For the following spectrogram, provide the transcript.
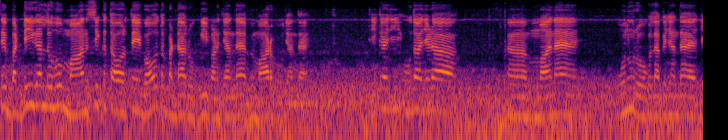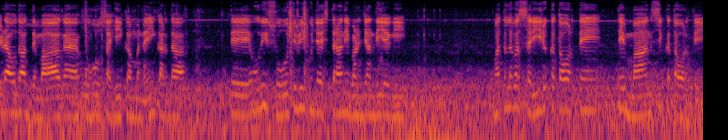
ਤੇ ਵੱਡੀ ਗੱਲ ਉਹ ਮਾਨਸਿਕ ਤੌਰ ਤੇ ਬਹੁਤ ਵੱਡਾ ਰੋਗੀ ਬਣ ਜਾਂਦਾ ਹੈ, ਬਿਮਾਰ ਹੋ ਜਾਂਦਾ ਹੈ। ਠੀਕ ਹੈ ਜੀ, ਉਹਦਾ ਜਿਹੜਾ ਮਨ ਹੈ, ਉਹਨੂੰ ਰੋਗ ਲੱਗ ਜਾਂਦਾ ਹੈ, ਜਿਹੜਾ ਉਹਦਾ ਦਿਮਾਗ ਹੈ, ਉਹ ਸਹੀ ਕੰਮ ਨਹੀਂ ਕਰਦਾ ਤੇ ਉਹਦੀ ਸੋਚ ਵੀ ਕੁਝ ਇਸ ਤਰ੍ਹਾਂ ਦੀ ਬਣ ਜਾਂਦੀ ਹੈਗੀ। ਮਤਲਬ ਸਰੀਰਕ ਤੌਰ ਤੇ ਤੇ ਮਾਨਸਿਕ ਤੌਰ ਤੇ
